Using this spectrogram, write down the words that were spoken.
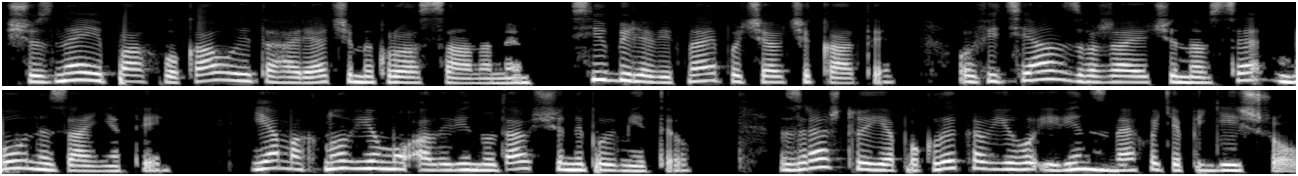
що з неї пахло кавою та гарячими круасанами. Сів біля вікна і почав чекати. Офіціант, зважаючи на все, був незайнятий. Я махнув йому, але він удав, що не помітив. Зрештою, я покликав його, і він знехотя підійшов.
